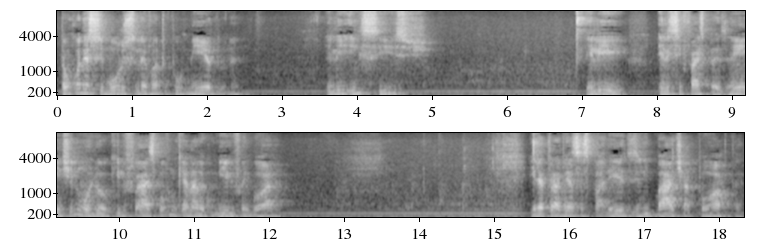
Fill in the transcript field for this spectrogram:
Então, quando esse muro se levanta por medo, né, ele insiste. Ele, ele se faz presente. Ele não olhou aquilo e falou: ah, esse povo não quer nada comigo e foi embora. Ele atravessa as paredes, ele bate a porta,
